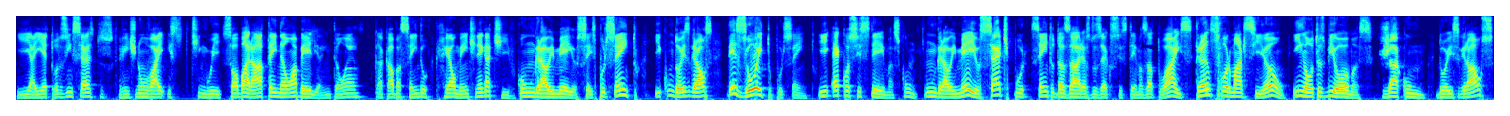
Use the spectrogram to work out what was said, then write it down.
e aí é todos os insetos, a gente não vai extinguir só barata e não abelha. Então é acaba sendo realmente negativo. Com 1,5 grau, e meio, 6%, e com 2 graus, 18%. E ecossistemas com 1,5 grau, e meio, 7% das áreas dos ecossistemas atuais transformar-se-ão em outros biomas. Já com 2 graus,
